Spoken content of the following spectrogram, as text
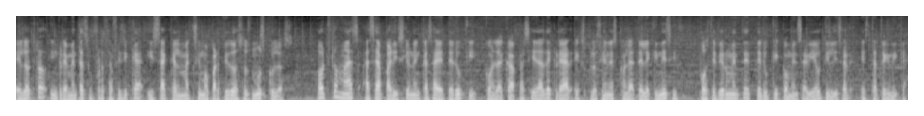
el otro incrementa su fuerza física y saca el máximo partido a sus músculos. Otro más hace aparición en casa de Teruki con la capacidad de crear explosiones con la telequinesis. Posteriormente Teruki comenzaría a utilizar esta técnica.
